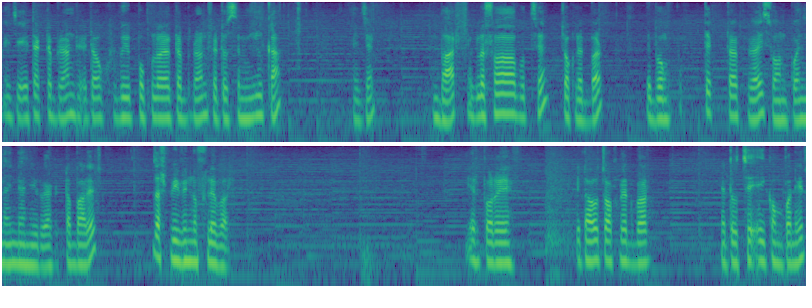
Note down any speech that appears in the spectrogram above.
এই যে এটা একটা ব্র্যান্ড এটাও খুবই পপুলার একটা ব্র্যান্ড সেটা হচ্ছে মিল্কা এই যে বার এগুলো সব হচ্ছে চকলেট বার এবং প্রত্যেকটার price one point nine nine euro এক একটা বারের জাস্ট বিভিন্ন ফ্লেভার এরপরে এটাও চকলেট বার এটা হচ্ছে এই কোম্পানির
